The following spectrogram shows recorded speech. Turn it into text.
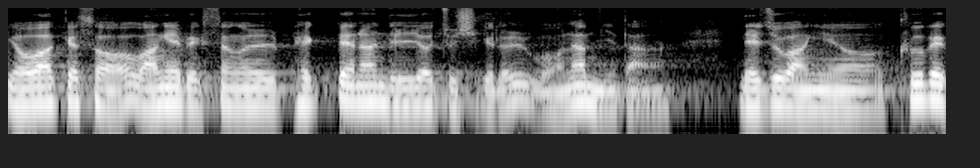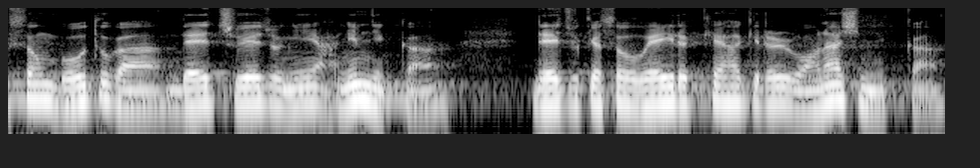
여호와께서 왕의 백성을 백 배나 늘려 주시기를 원합니다. 내 주 왕이여 그 백성 모두가 내 주의 종이 아닙니까? 내 주께서 왜 이렇게 하기를 원하십니까?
